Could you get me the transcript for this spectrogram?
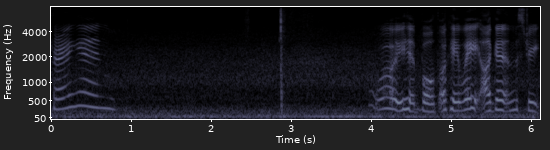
Try again. Whoa, you hit both. Okay, wait, I'll get it in the street.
